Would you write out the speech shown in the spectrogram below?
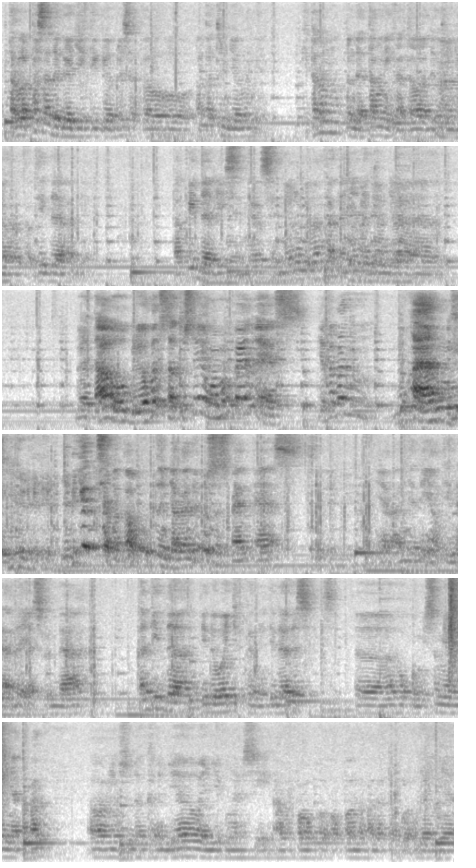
terlepas ada gaji 13 atau apa tunjangannya. Kita kan pendatang nih kata ada Hmm. tunjangan atau tidak. ya. Tapi dari senior-senior bilang katanya ada Katanya ada. tunjangan. Gak tahu, beliau kan statusnya yang ngomong PNS. Kita kan bukan. jadi kan siapa tahu tunjangannya khusus PNS. Ya kan, jadi yang tidak ada ya sudah. Kan tidak tidak wajib kan ya. Tidak ada eh, hukum Islam yang menyatakan orang yang sudah kerja wajib ngasih angpau ke keponakan atau keluarganya.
